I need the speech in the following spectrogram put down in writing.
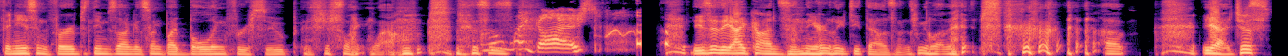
Phineas and Ferb's theme song is sung by Bowling for Soup. It's just like, wow. this oh is, my gosh. these are the icons in the early 2000s. We love it. um, yeah, just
